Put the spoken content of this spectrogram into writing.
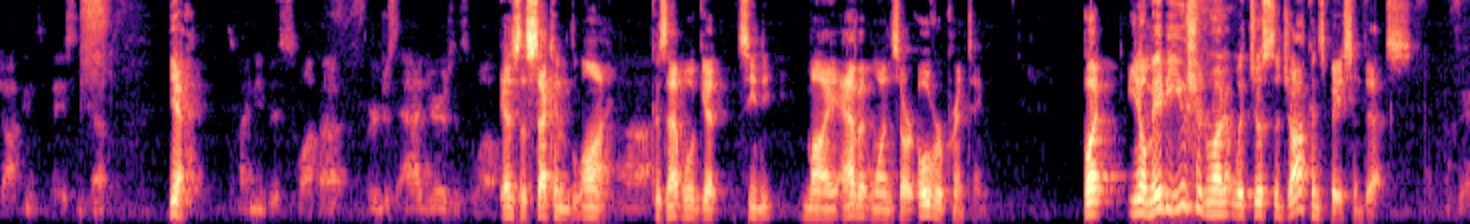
Jachens' basin depth. yeah, So I need to swap out or just add yours as well. as the second line, Ah, because that will get see my Abbott ones are overprinting. But you know maybe you should run it with just the Jachens' basin depths, okay.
